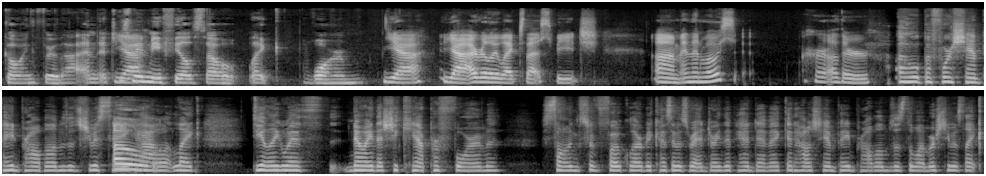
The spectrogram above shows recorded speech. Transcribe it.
going through that and it just Yeah. made me feel so like warm. yeah yeah i really liked that speech um and then what was her other Oh, before champagne problems, and she was saying Oh. how like dealing with knowing that she can't perform songs from folklore because it was written during the pandemic, and how champagne problems was the one where she was like,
